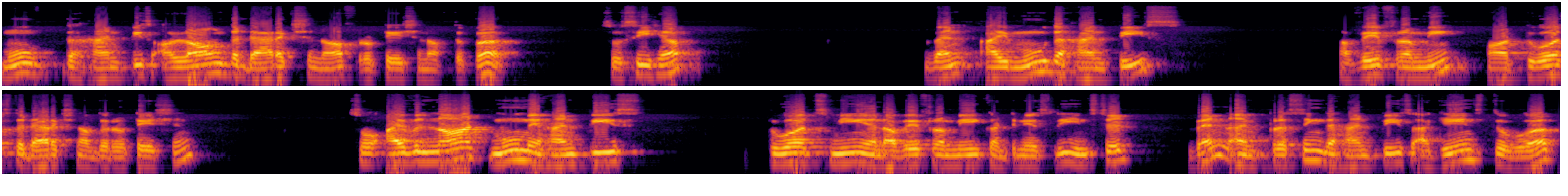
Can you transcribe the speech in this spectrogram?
move the handpiece along the direction of rotation of the burr. So see here, when I move the handpiece away from me or towards the direction of the rotation. So I will not move my handpiece towards me and away from me continuously. Instead, when I am pressing the handpiece against the work,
